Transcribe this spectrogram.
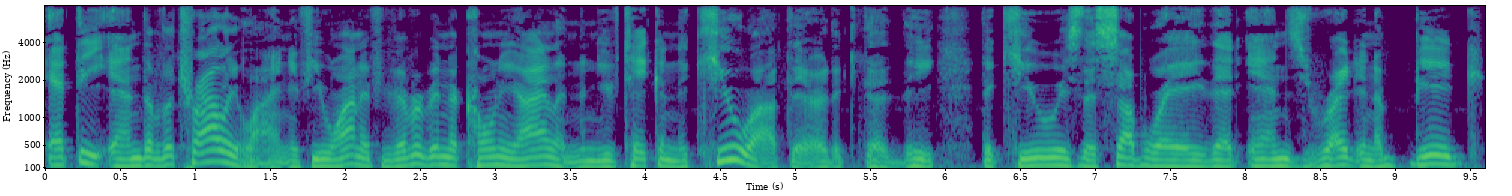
at the end of the trolley line. If you want, if you've ever been to Coney Island and you've taken the Q out there, the the the, the Q is the subway that ends right in a big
